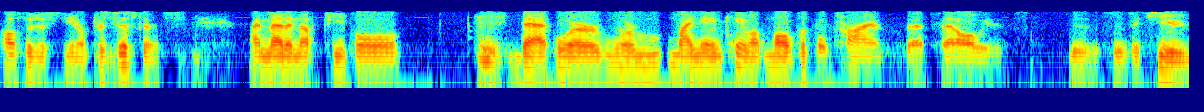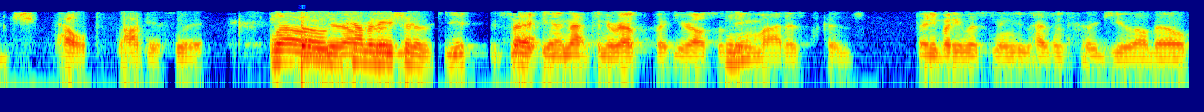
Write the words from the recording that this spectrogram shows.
also just you know persistence. I met enough people that were where my name came up multiple times that that always is, is a huge help, obviously. Well, so you're combination of you, sorry, yeah, not to interrupt, but you're also mm-hmm. being modest because for anybody listening who hasn't heard you, although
